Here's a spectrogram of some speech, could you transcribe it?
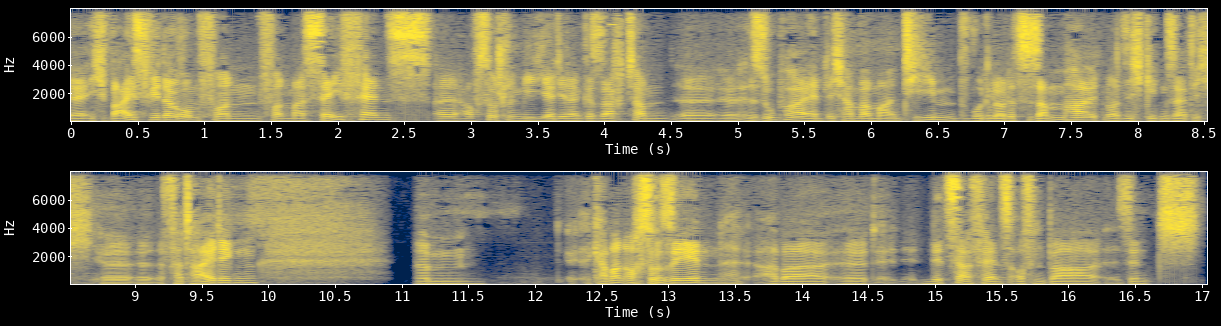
Äh, Ich weiß wiederum von, von Marseille-Fans äh, auf Social Media, die dann gesagt haben, äh, äh, super, endlich haben wir mal ein Team, wo die Leute zusammenhalten und sich gegenseitig äh, äh, verteidigen. Ähm, kann man auch so sehen, aber äh, Nizza-Fans offenbar sind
